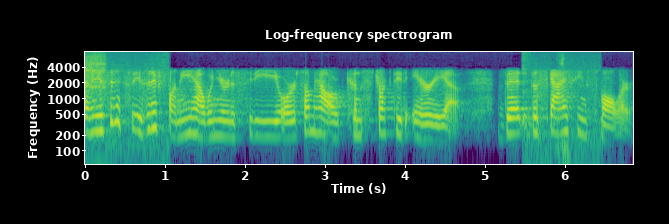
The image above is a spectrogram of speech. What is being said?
I mean, isn't it, isn't it funny how when you're in a city or somehow constructed area, that the sky seems smaller?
